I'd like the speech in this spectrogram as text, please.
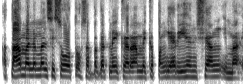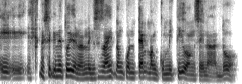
At tama naman si Soto sapagkat may karami kapangyarihan siyang ima, i, i, kasi ganito yun, ah, nagsasahit ng contempt ang komitiyo ang Senado.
